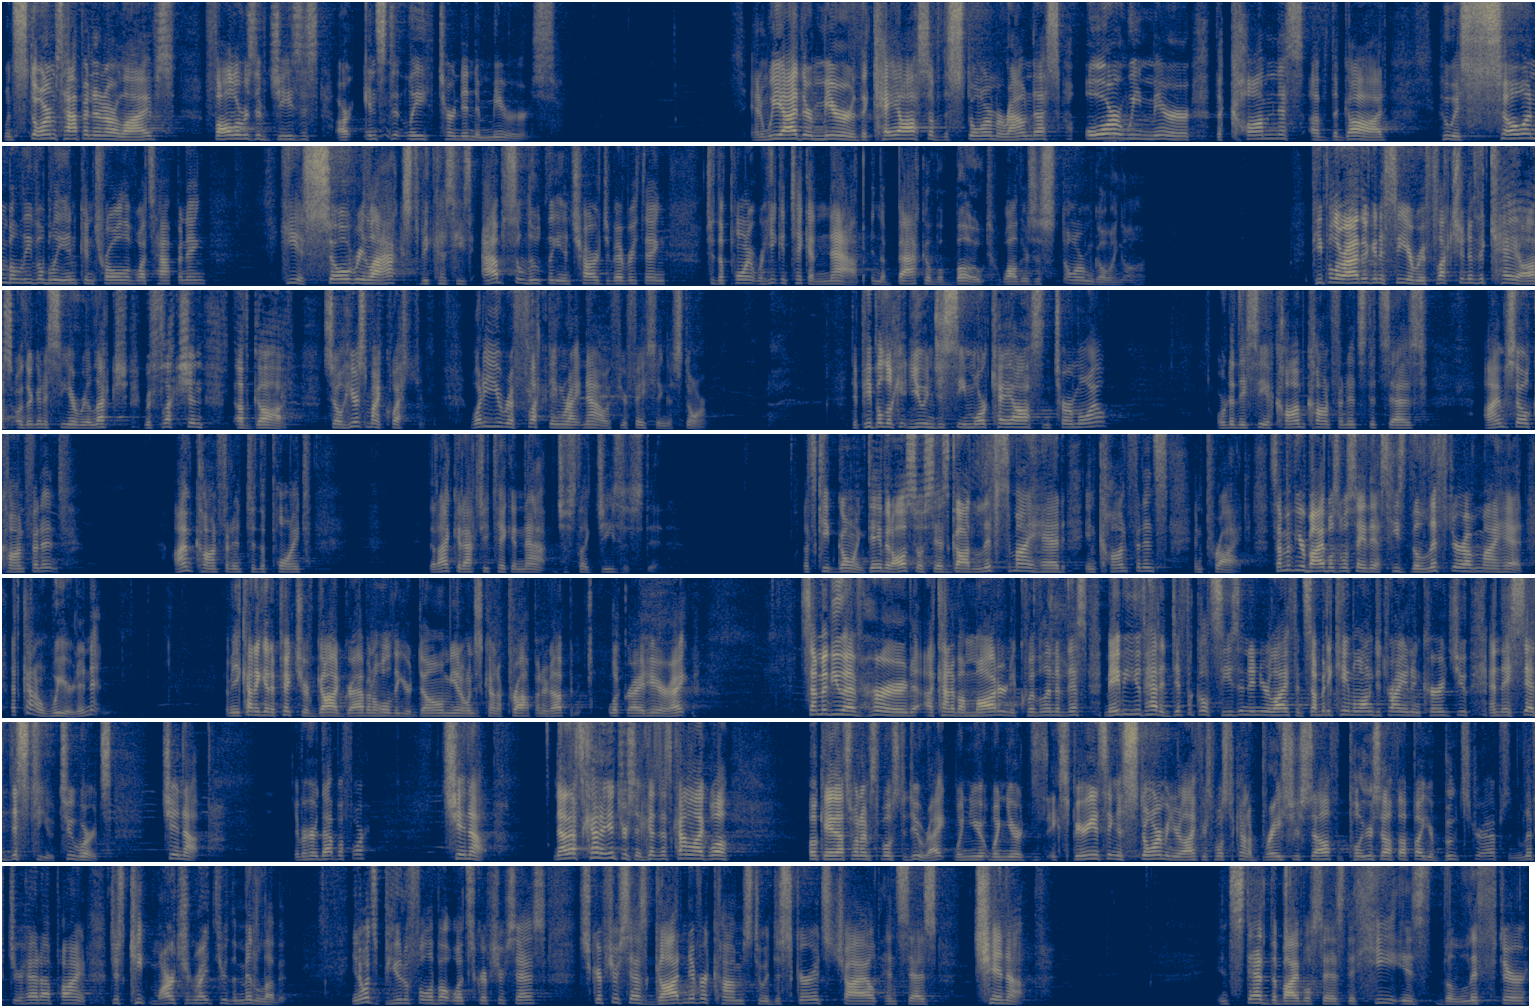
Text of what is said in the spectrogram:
When storms happen in our lives, Followers of Jesus are instantly turned into mirrors. And we either mirror the chaos of the storm around us or we mirror the calmness of the God who is so unbelievably in control of what's happening. He is so relaxed because he's absolutely in charge of everything to the point where he can take a nap in the back of a boat while there's a storm going on. People are either going to see a reflection of the chaos or they're going to see a reflection of God. So here's my question What are you reflecting right now if you're facing a storm? Do people look at you and just see more chaos and turmoil? Or do they see a calm confidence that says, I'm so confident, I'm confident to the point that I could actually take a nap just like Jesus did? Let's keep going. David also says, God lifts my head in confidence and pride. Some of your Bibles will say this He's the lifter of my head. That's kind of weird, isn't it? I mean, you kind of get a picture of God grabbing a hold of your dome, you know, and just kind of propping it up and look right here, right? Some of you have heard a kind of a modern equivalent of this. Maybe you've had a difficult season in your life and somebody came along to try and encourage you and they said this to you two words chin up. Ever heard that before? Chin up. Now that's kind of interesting because it's kind of like, well, okay, that's what I'm supposed to do, right? When you when you're experiencing a storm in your life, you're supposed to kind of brace yourself and pull yourself up by your bootstraps and lift your head up high and just keep marching right through the middle of it. You know what's beautiful about what scripture says? Scripture says God never comes to a discouraged child and says, "Chin up." Instead, the Bible says that he is the lifter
